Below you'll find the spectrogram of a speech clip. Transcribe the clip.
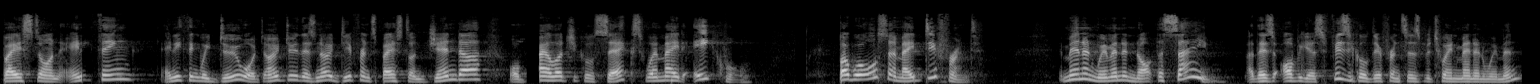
based on anything, anything we do or don't do. There's no difference based on gender or biological sex. We're made equal. But we're also made different. Men and women are not the same. Uh, there's obvious physical differences between men and women.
